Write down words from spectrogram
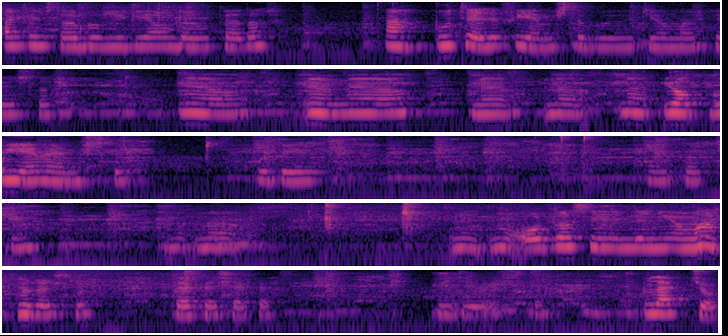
Arkadaşlar bu videom da bu kadar. Hah bu telifi yemişti bu videom arkadaşlar. Ne ne ne ne ne ne yok bu yememişti. Bu değil. Bakayım. Ne, ne, orada sinirleniyorum arkadaşlar. Şaka şaka. Video işte. Black çok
